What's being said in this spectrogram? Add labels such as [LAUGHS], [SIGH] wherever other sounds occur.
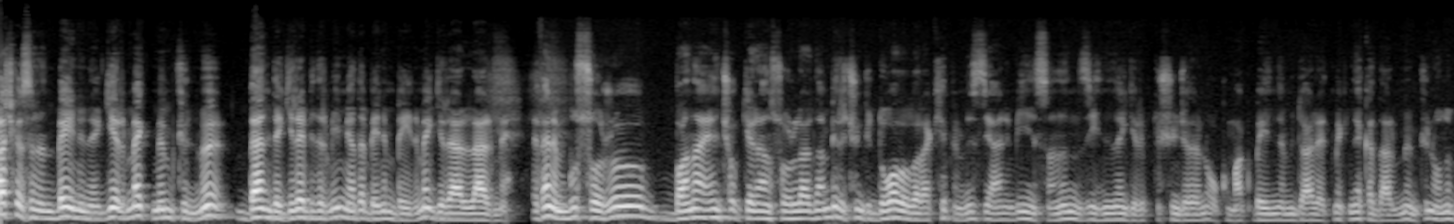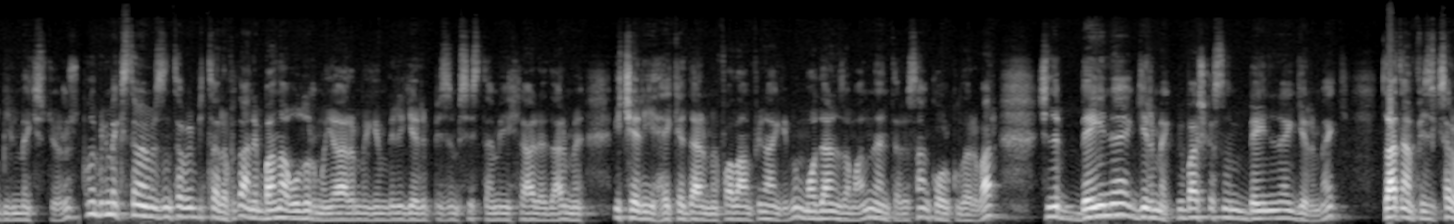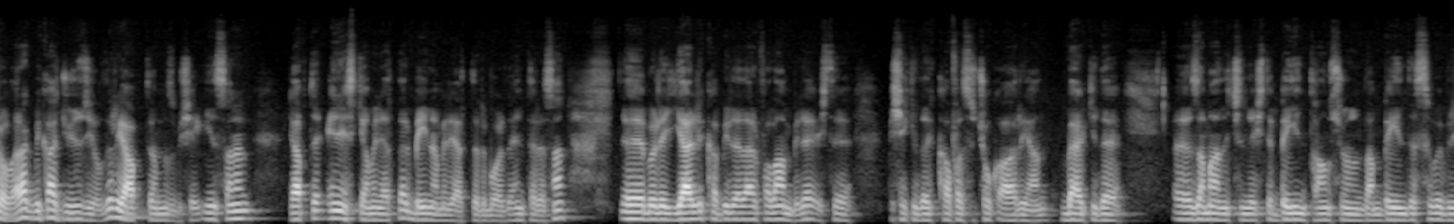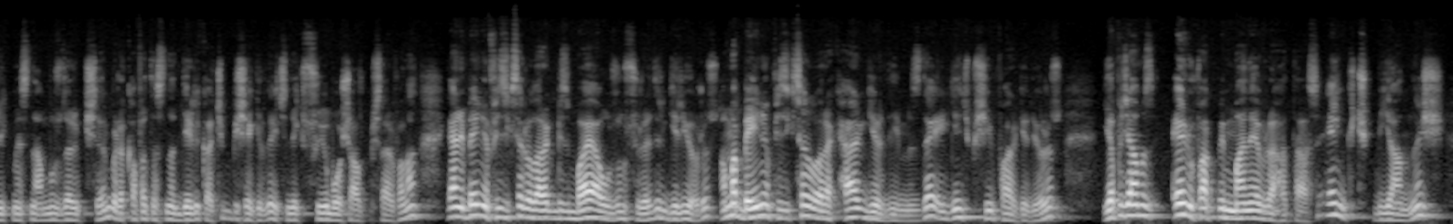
Başkasının beynine girmek mümkün mü? Ben de girebilir miyim ya da benim beynime girerler mi? Efendim bu soru bana en çok gelen sorulardan biri çünkü doğal olarak hepimiz yani bir insanın zihnine girip düşüncelerini okumak, beynine müdahale etmek ne kadar mümkün onu bilmek istiyoruz. Bunu bilmek istememizin tabii bir tarafı da hani bana olur mu yarın bir gün biri gelip bizim sistemi ihlal eder mi, içeriği hack eder mi falan filan gibi modern zamanın enteresan korkuları var. Şimdi beyne girmek, bir başkasının beynine girmek Zaten fiziksel olarak birkaç yüzyıldır yaptığımız bir şey. İnsanın yaptığı en eski ameliyatlar beyin ameliyatları bu arada enteresan. Ee, böyle yerli kabileler falan bile işte bir şekilde kafası çok ağrıyan, belki de e, zaman içinde işte beyin tansiyonundan, beyinde sıvı birikmesinden muzdarip kişilerin böyle kafatasına delik açıp bir şekilde içindeki suyu boşaltmışlar falan. Yani beyne fiziksel olarak biz bayağı uzun süredir giriyoruz. Ama beyne fiziksel olarak her girdiğimizde ilginç bir şey fark ediyoruz. Yapacağımız en ufak bir manevra hatası, en küçük bir yanlış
